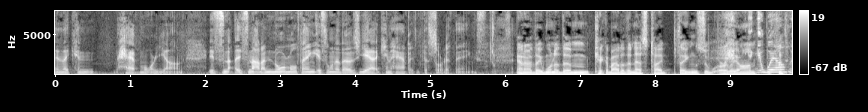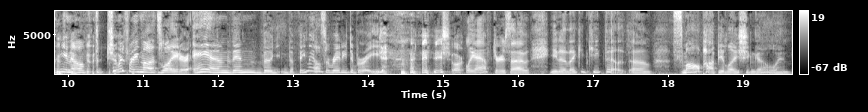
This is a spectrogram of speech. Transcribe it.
and they can have more young. It's not, it's not a normal thing. It's one of those, yeah, it can happen, the sort of things. So. And are they one of them kick them out of the nest type things early on? Well, you know, two or three months later, and then the the females are ready to breed shortly after. So, you know, they can keep that uh, small population going.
